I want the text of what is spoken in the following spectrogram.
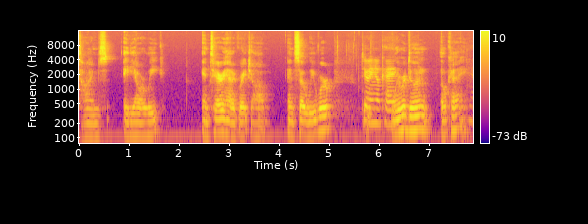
times 80 hour week and terry had a great job and so we were doing okay. we were doing okay. Yeah.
